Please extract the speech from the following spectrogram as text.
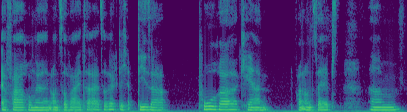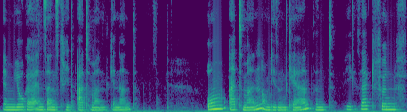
Erfahrungen und so weiter. Also wirklich dieser pure Kern von uns selbst, ähm, im Yoga in Sanskrit Atman genannt. Um Atman, um diesen Kern, sind, wie gesagt, fünf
